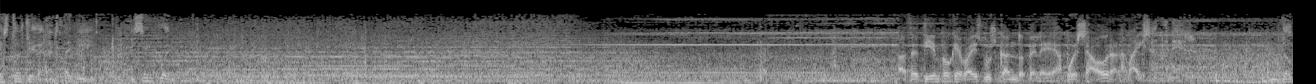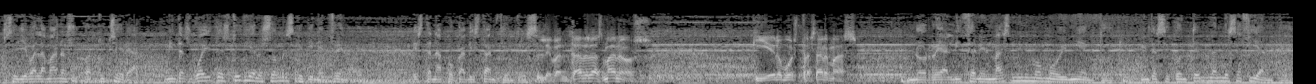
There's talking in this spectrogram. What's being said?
Estos llegan hasta allí y se encuentran. Hace tiempo que vais buscando pelea, pues ahora la vais a tener. Se lleva la mano a su cartuchera, mientras White estudia a los hombres que tiene enfrente. Están a poca distancia entre sí. Levantad las manos. Quiero vuestras armas. No realizan el más mínimo movimiento, mientras se contemplan desafiantes.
